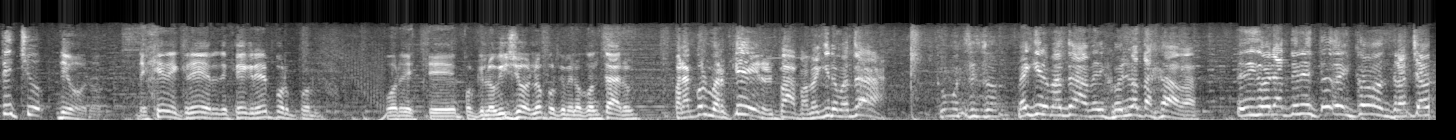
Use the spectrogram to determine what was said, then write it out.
techo de oro. Dejé de creer, dejé de creer por, por, por este, porque lo vi yo, no porque me lo contaron. Para colmo arquero el Papa, me quiero matar. ¿Cómo es eso? Me quiero matar, me dijo, yo atajaba. Le digo, la tenés todo en contra, chaval.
